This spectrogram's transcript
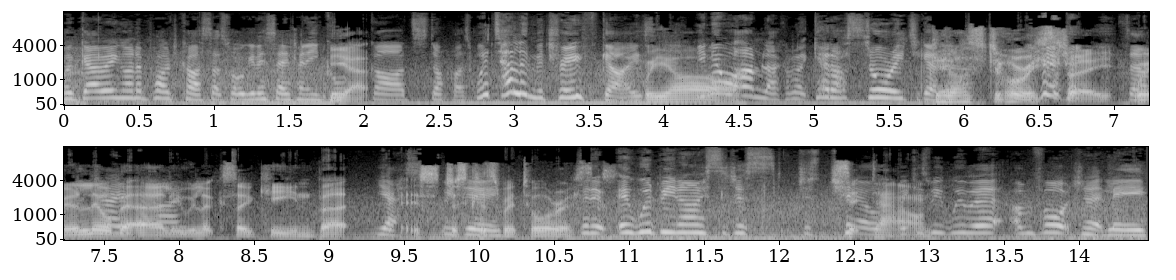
we're going on a podcast. That's what we're going to say. If any gu- Yeah. guards stop us, we're telling the truth, guys. We are. You know what I'm like? I'm like, get our story together. Get our story straight. So we're a little bit early. time. We look so keen, but Yes, it's just because we're tourists. But it, it would be nice to just just chill because we, we were unfortunately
